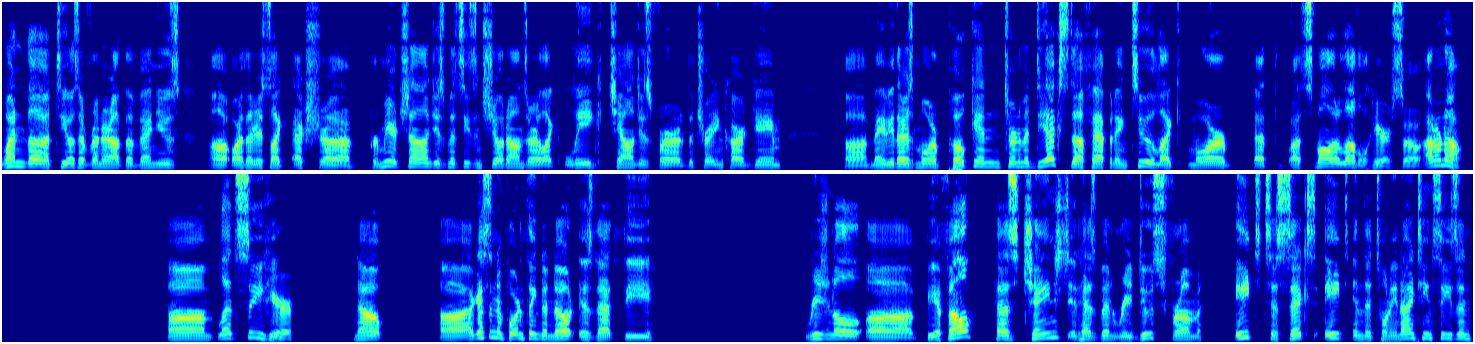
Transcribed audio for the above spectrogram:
when the TOs have rented out the venues, uh, or they're just like extra premier challenges, midseason showdowns, or like league challenges for the trading card game. Uh, maybe there's more Pokken Tournament DX stuff happening too, like more at a smaller level here. So I don't know. Um, let's see here. Now, uh, I guess an important thing to note is that the regional uh, BFL has changed. It has been reduced from eight to six, eight in the 2019 season.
